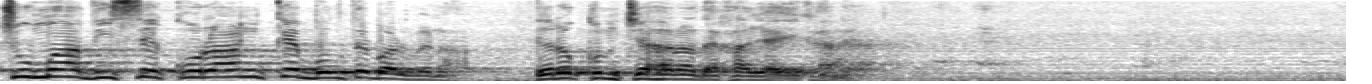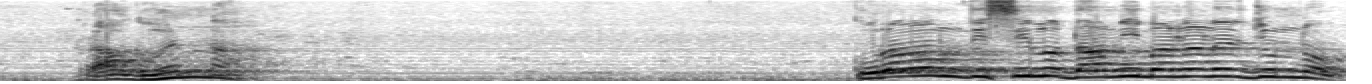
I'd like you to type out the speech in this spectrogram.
চুমা দিছে কোরআনকে বলতে পারবে না। এরকম চেহারা দেখা যায় এখানে। রাগ হয়েন না? কোরআন দিছিল দামি বানানোর জন্য।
